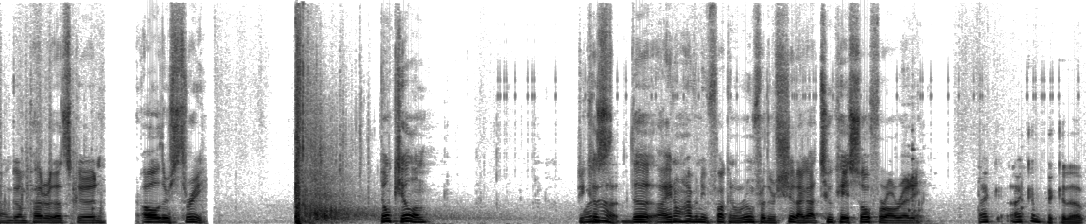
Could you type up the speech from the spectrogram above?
Found gunpowder. That's good. Oh, there's three. Don't kill him. Because the I don't have any fucking room for their shit. I got 2k sulfur already. I, I can pick it up.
